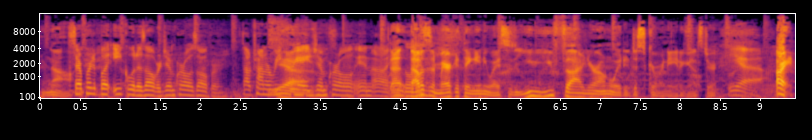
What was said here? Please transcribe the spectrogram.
No. Separate but equal is over. Jim Crow is over. Stop trying to Yeah. recreate Jim Crow in uh, That, England. that was an American thing anyway. So you you find your own way to discriminate against her. yeah. All right.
